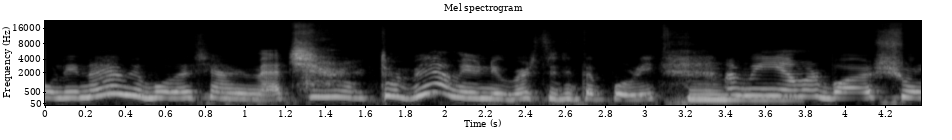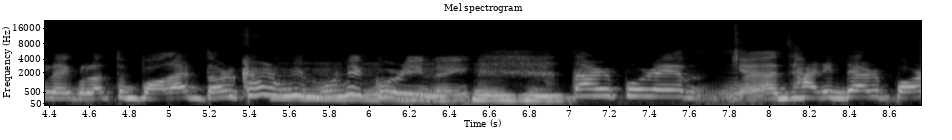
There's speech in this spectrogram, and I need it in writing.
বলি নাই আমি বলেছি আমি ম্যাচের একটা মেয়ে আমি ইউনিভার্সিটিতে পড়ি। আমি আমার বয়স ষোলো এগুলো তো বলার দরকার আমি মনে করি নাই। তারপরে ঝাড়ি দেওয়ার পর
